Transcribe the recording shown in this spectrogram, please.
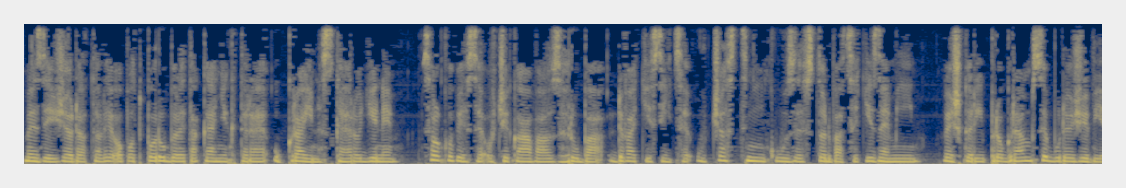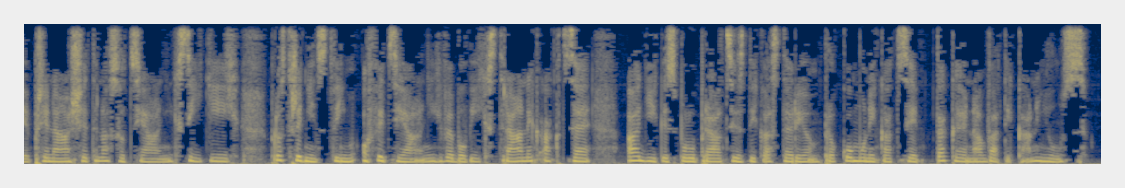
Mezi žadateli o podporu byly také některé ukrajinské rodiny. Celkově se očekává zhruba 2000 účastníků ze 120 zemí. Veškerý program se bude živě přinášet na sociálních sítích prostřednictvím oficiálních webových stránek akce a díky spolupráci s Dikasterium pro komunikaci také na Vatican News.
